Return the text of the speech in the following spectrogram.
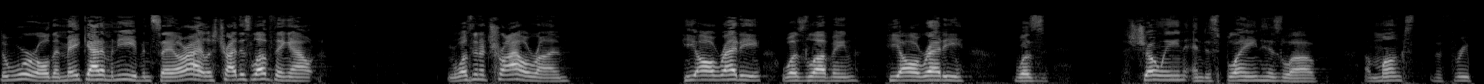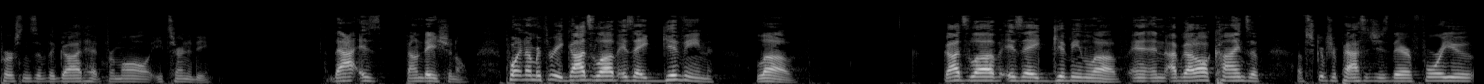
the world and make Adam and Eve and say, all right, let's try this love thing out. It wasn't a trial run. He already was loving. He already was showing and displaying his love amongst the three persons of the Godhead from all eternity. That is foundational. Point number three God's love is a giving love. God's love is a giving love. And, I've got all kinds of, of scripture passages there for you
